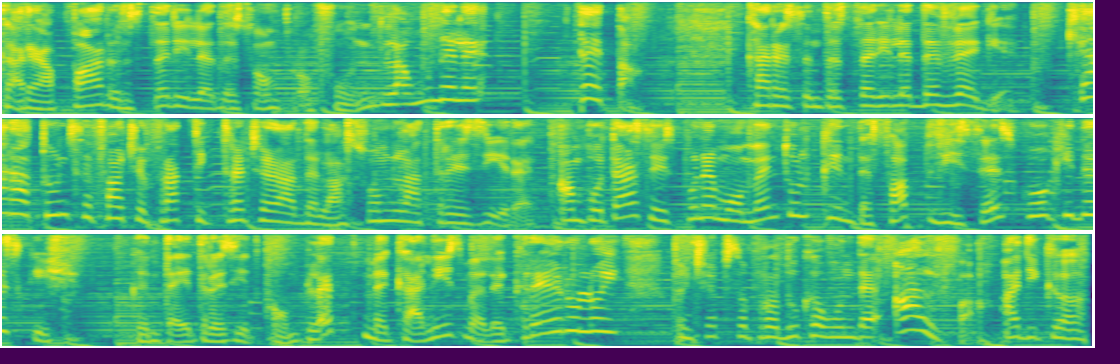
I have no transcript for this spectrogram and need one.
care apar în stările de somn profund, la unele teta, care sunt în stările de veche. Chiar atunci se face practic trecerea de la somn la trezire. Am putea să-i spunem momentul când de fapt visezi cu ochii deschiși. Când te-ai trezit complet, mecanismele creierului încep să producă unde alfa, adică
